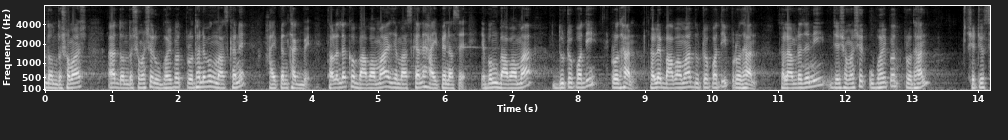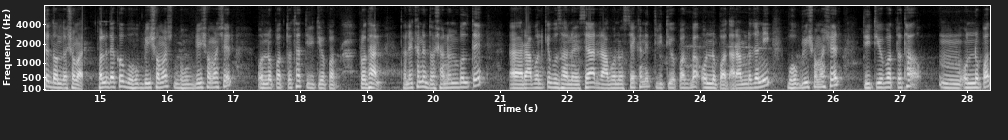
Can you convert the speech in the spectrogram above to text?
দ্বন্দ্ব সমাস। আর দ্বন্দ্ব সমাসের উভয় পদ প্রধান এবং মাঝখানে হাইপেন থাকবে। তাহলে দেখো, বাবা মা যে মাঝখানে হাইপেন আছে এবং বাবা মা দুটো পদই প্রধান। তাহলে বাবা মা দুটো পদই প্রধান। তাহলে আমরা জানি যে সমাসের উভয় পদ প্রধান, সেটি হচ্ছে দ্বন্দ্ব সমাস। তাহলে দেখো, বহুব্রী সমাস, বহুব্রী সমাসের অন্য পদ তথা তৃতীয় পদ প্রধান। তাহলে এখানে দশানন বলতে রাবণকে বোঝানো হয়েছে, আর রাবণ হচ্ছে এখানে তৃতীয় পদ বা অন্য পদ। আর আমরা জানি বহুব্রী সমাসের তৃতীয় পদ তথা অন্য পদ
